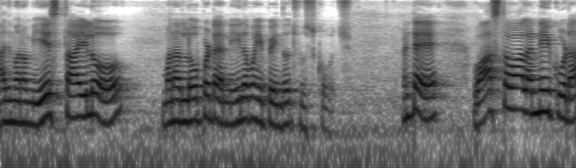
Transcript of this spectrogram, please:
అది మనం ఏ స్థాయిలో మన లోపల నీలమైపోయిందో చూసుకోవచ్చు. అంటే వాస్తవాలన్నీ కూడా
